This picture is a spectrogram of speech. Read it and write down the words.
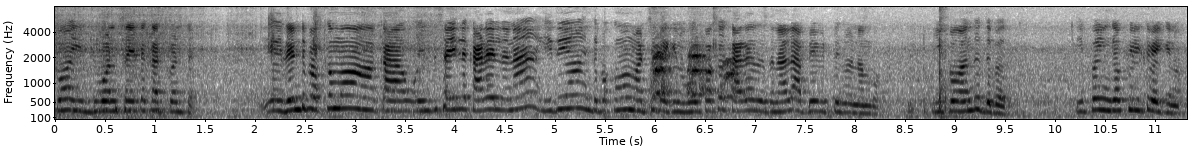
இருக்கும் இது ஒன் சைடில் கட் பண்ணிட்டேன் ரெண்டு பக்கமும் க இந்த சைடில் கடை இல்லைன்னா இதையும் இந்த பக்கமும் மடிச்சு தைக்கணும் ஒரு பக்கம் கடை இருக்கிறதுனால அப்படியே விட்டுக்கணும் நம்ம. இப்போ வந்து இது பாரு. இப்போ இங்கே ஃபில்ட் வைக்கணும்.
